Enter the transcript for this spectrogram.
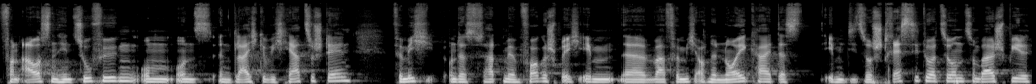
von außen hinzufügen, um uns ein Gleichgewicht herzustellen. Für mich, und das hatten wir im Vorgespräch eben, äh, war für mich auch eine Neuigkeit, dass eben die so Stresssituationen zum Beispiel,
